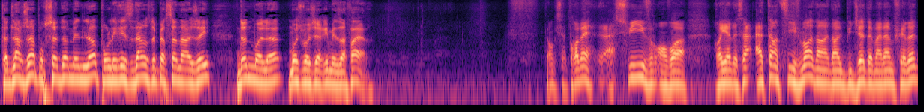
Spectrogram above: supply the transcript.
t'as de l'argent pour ce domaine-là, pour les résidences de personnes âgées, donne-moi-le, moi je vais gérer mes affaires. Donc, ça promet à suivre. On va regarder ça attentivement dans, le budget de Mme Freeland.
